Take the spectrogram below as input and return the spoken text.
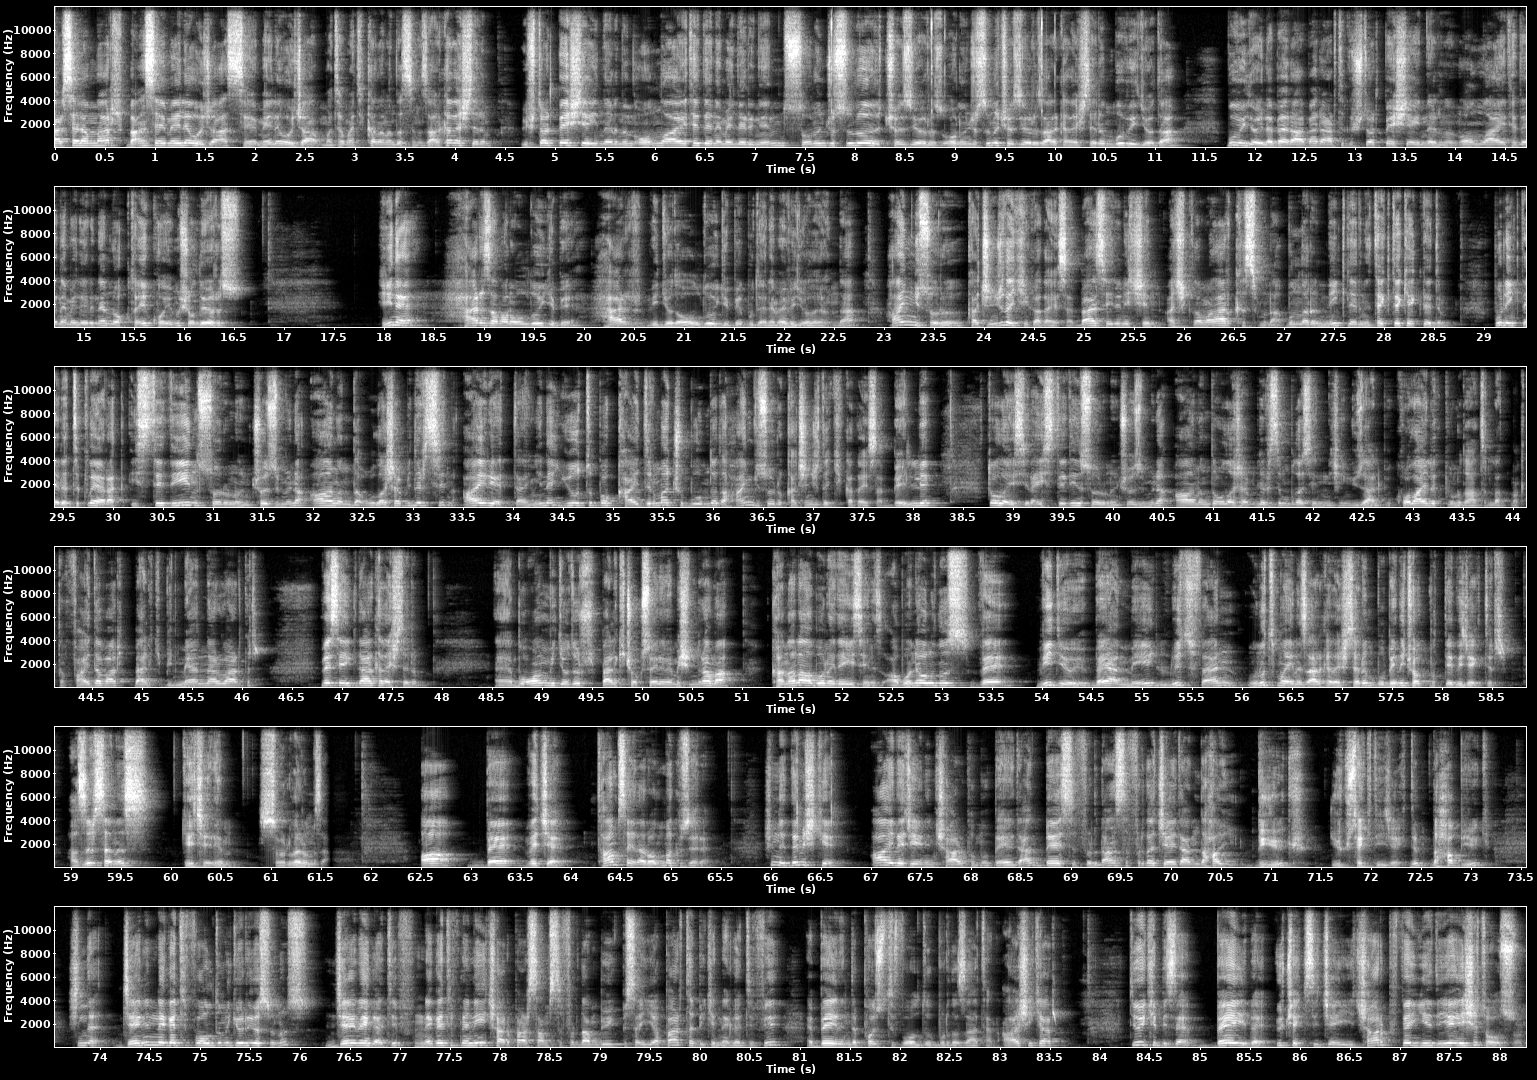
Gençler selamlar ben SML Hoca, SML Hoca matematik kanalındasınız arkadaşlarım. 3-4-5 yayınlarının 10'lu AYT denemelerinin sonuncusunu çözüyoruz, 10'uncusunu çözüyoruz arkadaşlarım bu videoda. Bu videoyla beraber artık 3-4-5 yayınlarının 10'lu AYT denemelerine noktayı koymuş oluyoruz. Yine her zaman olduğu gibi, her videoda olduğu gibi bu deneme videolarında hangi soru kaçıncı dakikadaysa ben senin için açıklamalar kısmına bunların linklerini tek tek ekledim. Bu linklere tıklayarak istediğin sorunun çözümüne anında ulaşabilirsin. Ayrıyetten yine YouTube o kaydırma çubuğunda da hangi soru kaçıncı dakikadaysa belli. Dolayısıyla istediğin sorunun çözümüne anında ulaşabilirsin. Bu da senin için güzel bir kolaylık. Bunu da hatırlatmakta fayda var. Belki bilmeyenler vardır. Ve sevgili arkadaşlarım e, bu 10 videodur. Belki çok söylememişimdir ama kanala abone değilseniz abone olunuz ve videoyu beğenmeyi lütfen unutmayınız arkadaşlarım. Bu beni çok mutlu edecektir. Hazırsanız geçelim sorularımıza. A, B ve C tam sayılar olmak üzere. Şimdi demiş ki A ile C'nin çarpımı B'den, B sıfırdan, sıfırda C'den daha büyük, yüksek diyecektim, daha büyük. Şimdi C'nin negatif olduğunu görüyorsunuz. C negatif. Negatifle neyi çarparsam sıfırdan büyük bir sayı yapar? Tabii ki negatifi. E, B'nin de pozitif olduğu burada zaten aşikar. Diyor ki bize B ile 3 eksi C'yi çarp ve 7'ye eşit olsun.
